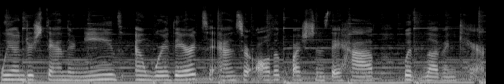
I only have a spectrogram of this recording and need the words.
We understand their needs and we're there to answer all the questions they have with love and care.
